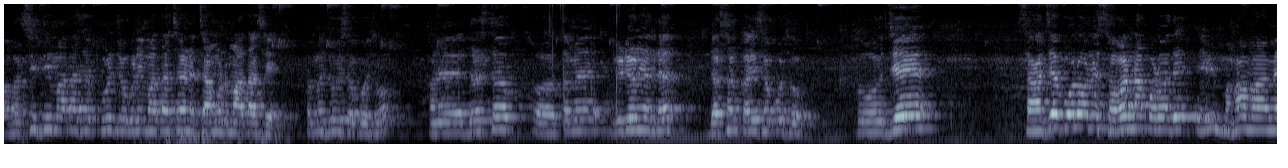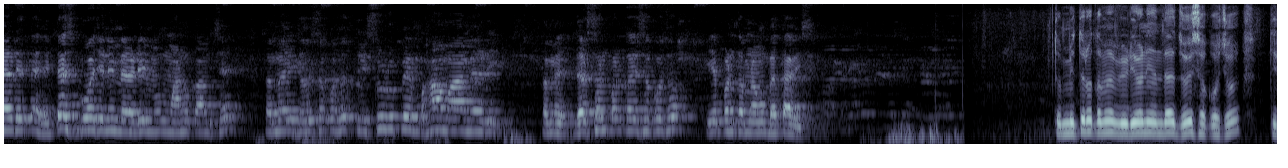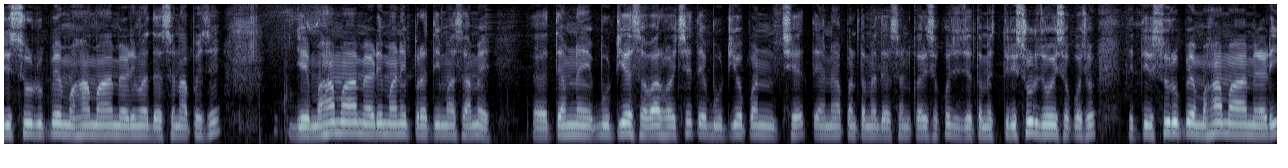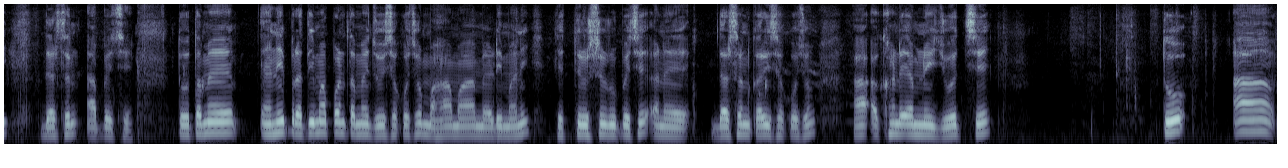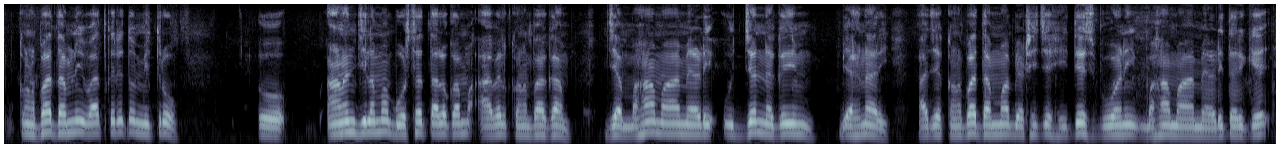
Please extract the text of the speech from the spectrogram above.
હરસિદ્ધિ માતા છે ફૂલ જોગણી માતા છે અને ચામુંડ માતા છે. તમે જોઈ શકો છો. અને દર્શક તમે વિડીયોની અંદર દર્શન કરી શકો છો. તો જે સાંજે બોલો અને સવારના પડવા દે એવી મહામાયા મેરડી એટલે હિતેશ ભુવાજીની મેળડી માનું કામ છે. તમે જોઈ શકો છો ત્રિશુળ રૂપે મહામાયા મેરડી તમે દર્શન પણ કરી શકો છો. એ પણ તમને હું બતાવીશ. તો મિત્રો, તમે વિડીયોની અંદર જોઈ શકો છો, ત્રિશુળ રૂપે મહામાયા મેળીમાં દર્શન આપે છે. જે મહામાયા મેળીમાંની પ્રતિમા સામે તેમને બુટીઓ સવાર હોય છે, તે બુટીઓ પણ છે, તેના પણ તમે દર્શન કરી શકો છો. જે તમે ત્રિશુળ જોઈ શકો છો, એ ત્રિશુળ રૂપે મહામાયા મેળી દર્શન આપે છે. તો તમે એની પ્રતિમા પણ તમે જોઈ શકો છો મહામાયા મેળીમાંની જે ત્રિશુળ રૂપે છે અને દર્શન કરી શકો છો. આ અખંડ એમની જ્યોત છે. તો આ કણભા ધામની વાત કરીએ તો મિત્રો આણંદ જિલ્લામાં બોરસદ તાલુકામાં આવેલ કણભા ગામ જ્યાં મહામાયા મેળી ઉજ્જૈન નગરી બેહનારી. આજે કણભા ધામમાં બેઠી છે હિતેશ ભુવાની મહામાયા મેરડી તરીકે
